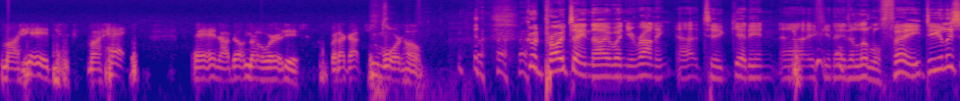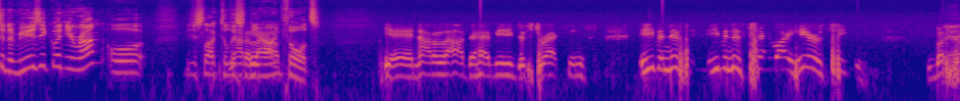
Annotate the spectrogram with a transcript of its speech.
my head, my hat, and I don't know where it is. But I got two more at home. Good protein though when you're running uh, to get in uh, if you need a little feed. Do you listen to music when you run, or you just like to listen to your own thoughts? Yeah, not allowed to have any distractions. Even this, even this chat right here is cheating. But, Yeah.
